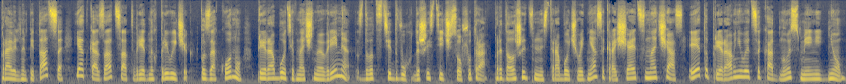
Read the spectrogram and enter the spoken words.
правильно питаться и отказаться от вредных привычек. По закону, при работе в ночное время с 22 до 6 часов утра продолжительность рабочего дня сокращается на час, и это приравнивается к одной смене днем.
